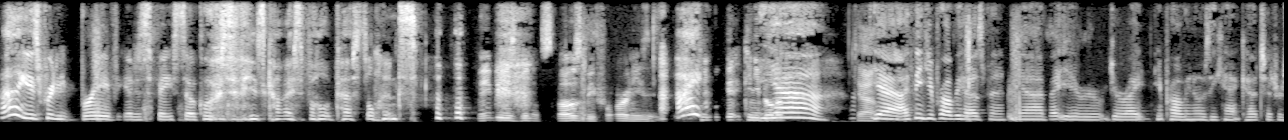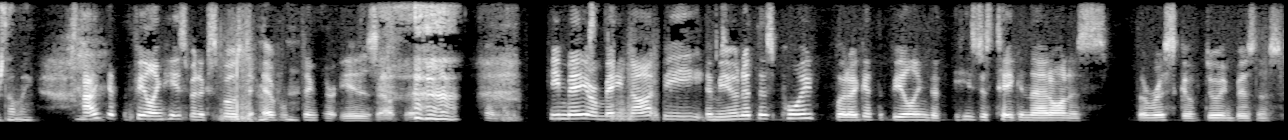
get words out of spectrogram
I think he's pretty brave to get his face so close to these guys full of pestilence. Maybe he's been exposed before, and he's. I Can you, get, can you build up? yeah Yeah. yeah I think he probably has been. Yeah, I bet you're you're right. He probably knows he can't catch it or something. I get the feeling he's been exposed to everything there is out there. And he may or may not be immune at this point, but I get the feeling that he's just taking that on as the risk of doing business.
